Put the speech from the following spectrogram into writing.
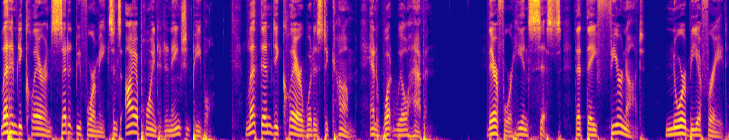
Let him declare and set it before me, since I appointed an ancient people. Let them declare what is to come and what will happen. Therefore, he insists that they fear not, nor be afraid.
